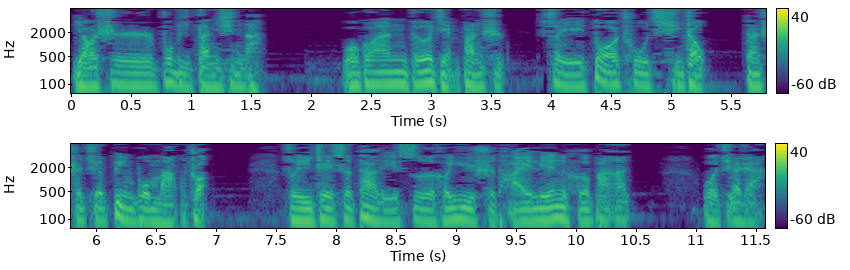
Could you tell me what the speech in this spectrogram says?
要是不必担心呐，我官得检办事虽多出奇招，但是却并不莽撞，所以这次大理寺和御史台联合办案，我觉着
